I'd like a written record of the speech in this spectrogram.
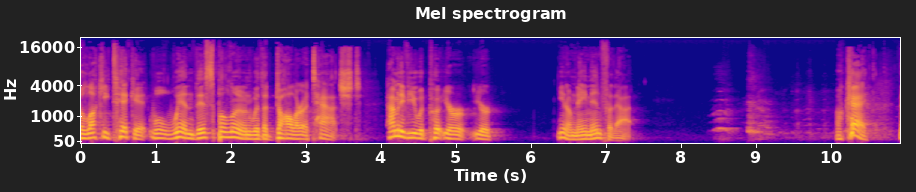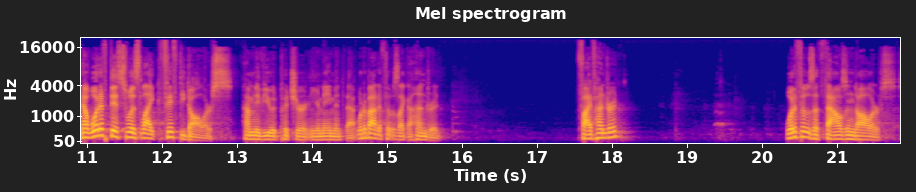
the lucky ticket will win this balloon with a dollar attached. How many of you would put your, your you know, name in for that? Okay. Now, what if this was like $50? How many of you would put your, your name into that? What about if it was like 100? 500? What if it was $1,000?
